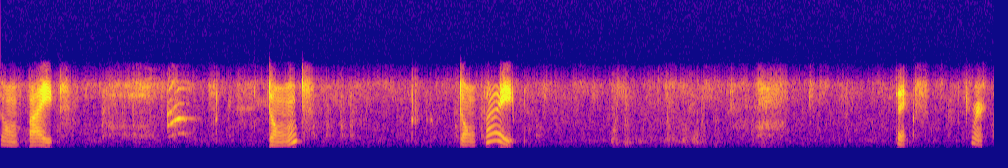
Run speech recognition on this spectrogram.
Don't bite. Don't. Don't bite. Thanks. Come here.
